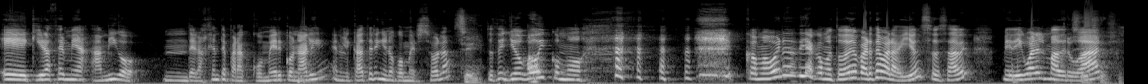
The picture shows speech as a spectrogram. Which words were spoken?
Eh, quiero hacerme amigo de la gente para comer con alguien en el catering y no comer sola. Sí. Entonces yo voy ah. como como buenos días, como todo me parece maravilloso, ¿sabes? Me da igual el madrugar, sí, sí,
